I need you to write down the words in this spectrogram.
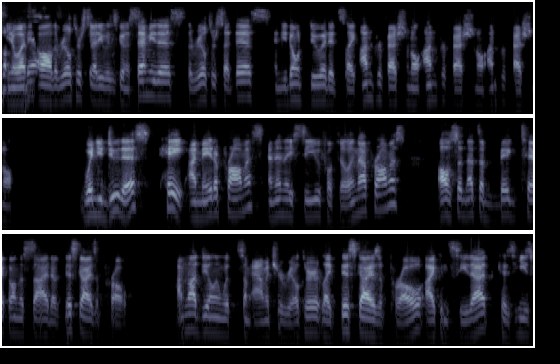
you know what? Oh, the realtor said he was going to send me this. The realtor said this, and you don't do it. It's like unprofessional, unprofessional, unprofessional. When you do this, hey, I made a promise, and then they see you fulfilling that promise. All of a sudden, that's a big tick on the side of this guy's a pro. I'm not dealing with some amateur realtor. Like this guy is a pro. I can see that because he's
